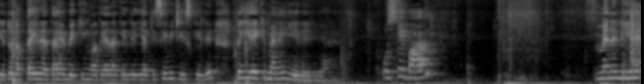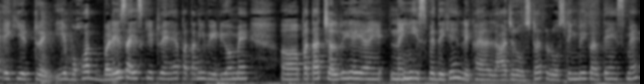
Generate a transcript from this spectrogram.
ये तो लगता ही रहता है बेकिंग वगैरह के लिए या किसी भी चीज़ के लिए। तो ये एक मैंने ये ले लिया है। उसके बाद मैंने ली है एक ये ट्रे। ये बहुत बड़े साइज़ की ट्रे है। पता नहीं वीडियो में पता चल रही है या नहीं, इस पे देखें। लिखा है लार्ज रोस्टर रोस्टिंग भी करते हैं इसमें।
